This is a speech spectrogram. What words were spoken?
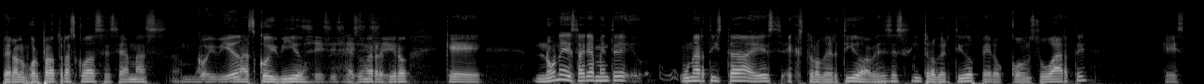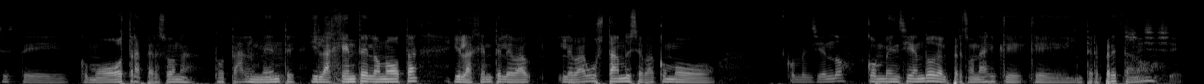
Pero a lo mejor para otras cosas se sea más, ma- ¿Cohibido? más cohibido. Sí, sí, sí, a eso sí, me sí. refiero, que no necesariamente un artista es extrovertido, a veces es introvertido, pero con su arte es este como otra persona totalmente y la gente lo nota y la gente le va le va gustando y se va como convenciendo convenciendo del personaje que, que interpreta sí ¿no? sí sí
